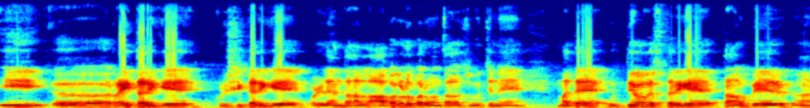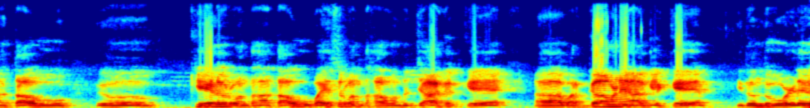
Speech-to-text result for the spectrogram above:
ಈ ರೈತರಿಗೆ, ಕೃಷಿಕರಿಗೆ ಒಳ್ಳೆಯಂತಹ ಲಾಭಗಳು ಬರುವಂತಹ ಸೂಚನೆ, ಮತ್ತು ಉದ್ಯೋಗಸ್ಥರಿಗೆ ತಾವು ಬೇ ತಾವು ಕೇಳಿರುವಂತಹ, ತಾವು ಬಯಸಿರುವಂತಹ ಒಂದು ಜಾಗಕ್ಕೆ ವರ್ಗಾವಣೆ ಆಗಲಿಕ್ಕೆ ಇದೊಂದು ಒಳ್ಳೆಯ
